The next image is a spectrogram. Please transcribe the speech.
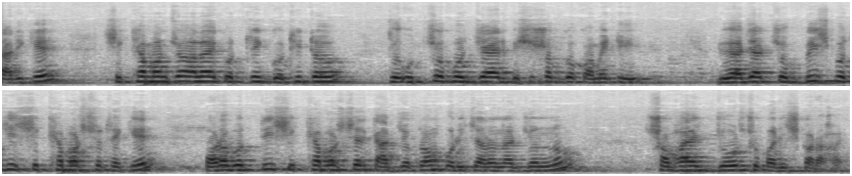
তারিখে শিক্ষা মন্ত্রণালয় কর্তৃক গঠিত যে উচ্চ পর্যায়ের বিশেষজ্ঞ কমিটি দুই হাজার চব্বিশ পঁচিশ শিক্ষাবর্ষ থেকে পরবর্তী শিক্ষাবর্ষের কার্যক্রম পরিচালনার জন্য সভায় জোর সুপারিশ করা হয়।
